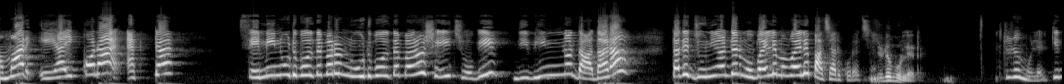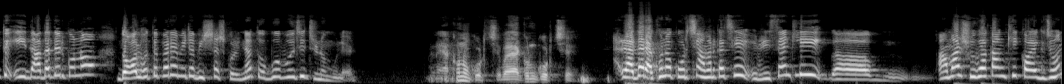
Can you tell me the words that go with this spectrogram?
আমার এআই করা একটা সেমি নুড বলতে পারো নুড বলতে পারো সেই ছবি বিভিন্ন দাদারা তাদের জুনিয়রদের মোবাইলে মোবাইলে পাচার করেছে। তৃণমূলের। তৃণমূলের। কিন্তু এই দাদাদের কোনো দল হতে পারে আমি এটা বিশ্বাস করি না তবুও বলছি তৃণমূলের। মানে এখনও করছে বা এখন করছে? রাদার এখনও করছে। আমার কাছে রিসেন্টলি আমার শুভাকাঙ্ক্ষী কয়েকজন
